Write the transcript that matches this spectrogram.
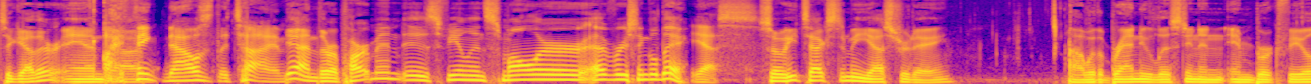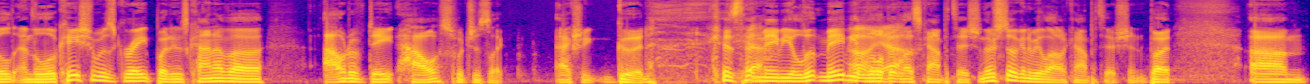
together. And I uh, think now's the time. yeah, and their apartment is feeling smaller every single day. Yes. So he texted me yesterday uh, with a brand new listing in, in Brookfield, and the location was great, but it was kind of a out of date house, which is like actually good because Yeah. then maybe a li- maybe a Oh, little yeah. bit less competition. There's still going to be a lot of competition, but um,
